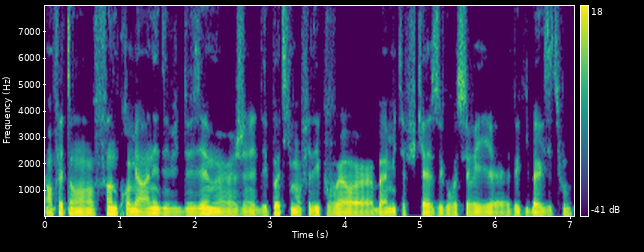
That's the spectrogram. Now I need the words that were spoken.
en fait, en fin de première année, début de deuxième, euh, j'ai des potes qui m'ont fait découvrir euh, bah, Mutafukas, The Grossery, euh, Doggy Bags et tout.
